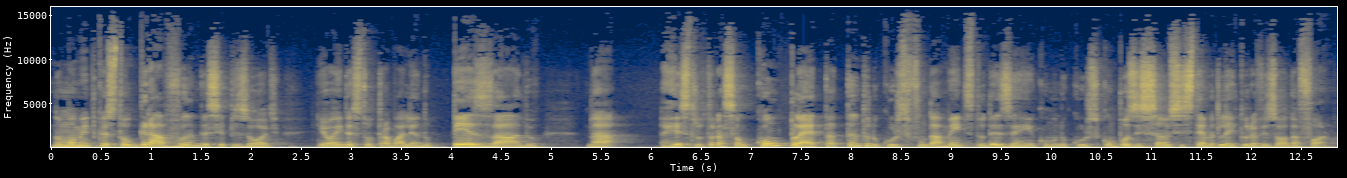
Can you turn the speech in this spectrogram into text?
No momento que eu estou gravando esse episódio, eu ainda estou trabalhando pesado na reestruturação completa tanto do curso Fundamentos do Desenho como no curso Composição e Sistema de Leitura Visual da Forma.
